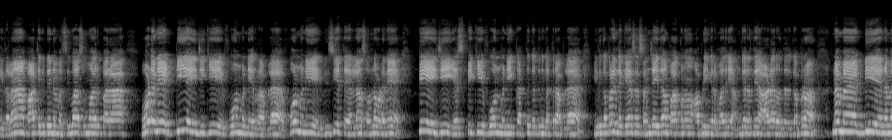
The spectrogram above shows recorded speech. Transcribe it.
இதெல்லாம் பார்த்துக்கிட்டு நம்ம சிவா சும்மா இருப்பாரா? உடனே டிஐஜிக்கு ஃபோன் பண்ணிடுறாப்புல. ஃபோன் பண்ணி விஷயத்தை எல்லாம் சொன்ன உடனே டிஐஜி எஸ்பிக்கு ஃபோன் பண்ணி கத்து கத்துன்னு கத்துறாப்புல இதுக்கப்புறம் இந்த கேஸை சஞ்சய் தான் பார்க்கணும் அப்படிங்கிற மாதிரி அங்கேருந்தே ஆர்டர் வந்ததுக்கப்புறம் நம்ம டி நம்ம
